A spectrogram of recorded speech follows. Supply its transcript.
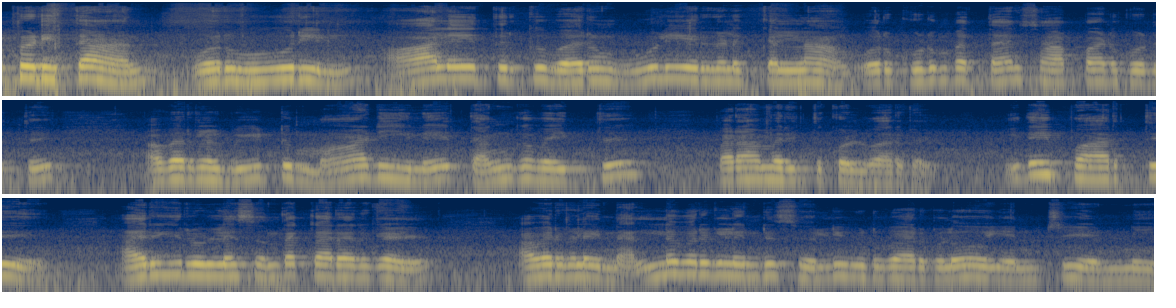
இப்படித்தான் ஒரு ஊரில் ஆலயத்திற்கு வரும் ஊழியர்களுக்கெல்லாம் ஒரு குடும்பத்தார் சாப்பாடு கொடுத்து அவர்கள் வீட்டு மாடியிலே தங்க வைத்து பராமரித்து கொள்வார்கள். இதை பார்த்து அருகிலுள்ள சொந்தக்காரர்கள் அவர்களை நல்லவர்கள் என்று சொல்லிவிடுவார்களோ? என்று எண்ணி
